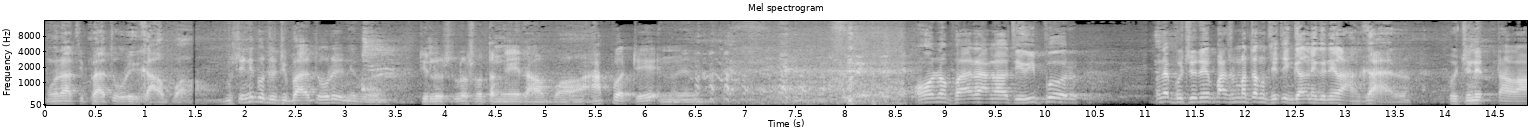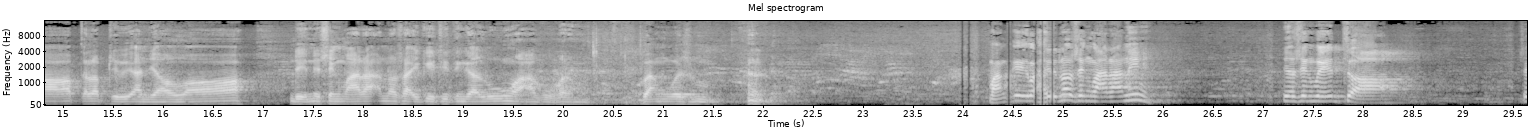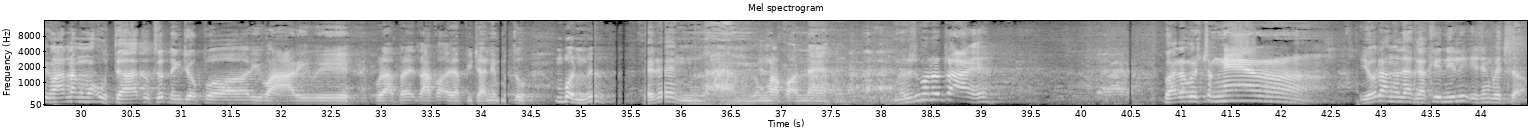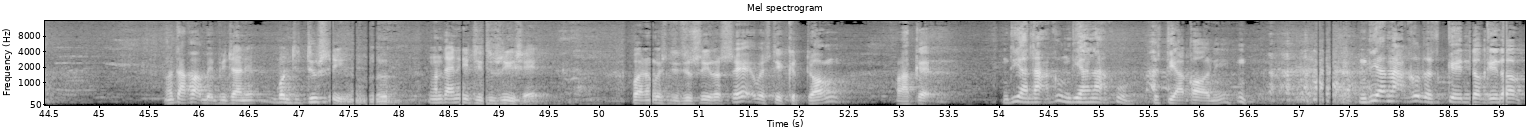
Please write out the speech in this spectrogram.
ora dibaturi ka apa. Mesti ini kudu dibaturi niku. Dilus-lus wetenge ta apa. Abot, Dik. Ono barang dihibur. Nek bojone pas meteng ditinggal ning kene langgar. Bojone telap-telap dhewean ya Allah. Ndekne sing marakno saiki ditinggal lunga aku. Bang wis Mangke lahirno sing larani ya sing wedok. sing lanang mau udah tudut ning jaba riwari bolak-balik takok ya bidane metu mpun dereng ngakok neh wis ngono tok ae bareng wis cengel ya ora ngelagake niliki sing wedok takok mbek bidane mpun didusi ngenteni didusi sik bareng wis didusi resik wis digedhong lagi Endi anakku, endi anakku? Terus diakoni. Endi anakku terus gendong-gendong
